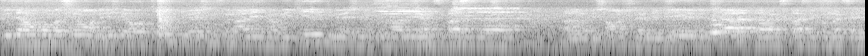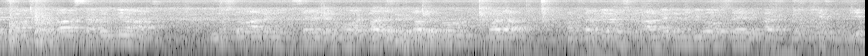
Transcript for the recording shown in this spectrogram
plusieurs informations de différents types, qui managent fonctionnaliser un wiki, qui managent fonctionnaliser un espace d'échange d'idées, de chat, un espace de commercialisation, etc. Ça revient المجتمع المدني في السعودية اللي هو قادر voilà donc ça revient المجتمع المدني اللي هو في السعودية قادر بشكل كبير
